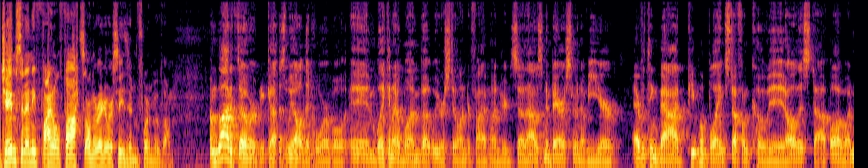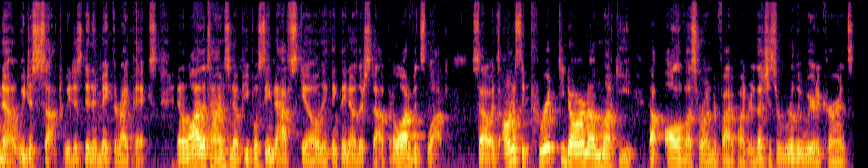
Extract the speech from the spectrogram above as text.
Jameson, any final thoughts on the regular season before we move on? I'm glad it's over because we all did horrible, and Blake and I won, but we were still under 500. So that was an embarrassment of a year everything bad. People blame stuff on COVID, all this stuff, blah, blah, blah. No, we just sucked. We just didn't make the right picks. And a lot of the times, you know, people seem to have skill and they think they know their stuff, but a lot of it's luck. So it's honestly pretty darn unlucky that all of us were under 500. That's just a really weird occurrence.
